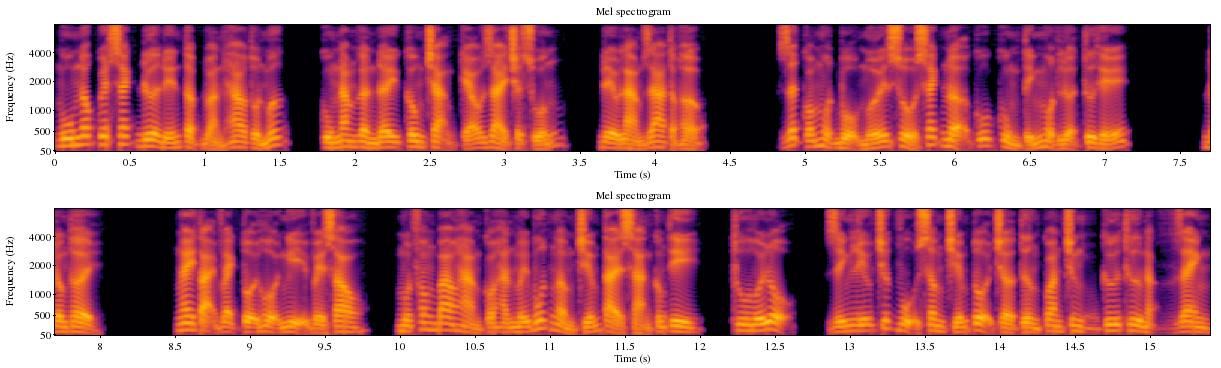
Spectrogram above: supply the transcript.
ngu ngốc quyết sách đưa đến tập đoàn hao tồn mức, cùng năm gần đây công trạng kéo dài trở xuống, đều làm ra tập hợp. Rất có một bộ mới sổ sách nợ cũ cùng tính một lượt tư thế đồng thời, ngay tại vạch tội hội nghị về sau, một phong bao hàm có hắn mấy bút ngầm chiếm tài sản công ty, thu hối lộ, dính liễu chức vụ xâm chiếm tội chờ tương quan chứng cư thư nặc danh,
